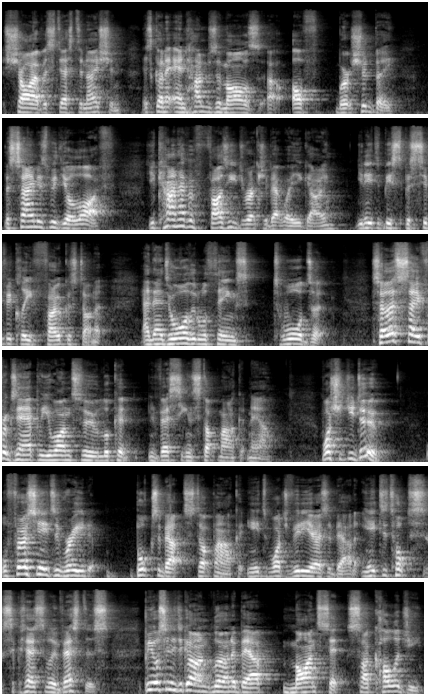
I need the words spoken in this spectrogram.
shy of its destination, it's going to end hundreds of miles uh, off where it should be. The same is with your life. You can't have a fuzzy direction about where you're going. You need to be specifically focused on it and then do all little things towards it. So let's say, for example, you want to look at investing in stock market now. What should you do? Well, first you need to read books about stock market. You need to watch videos about it. You need to talk to successful investors. But you also need to go and learn about mindset, psychology,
